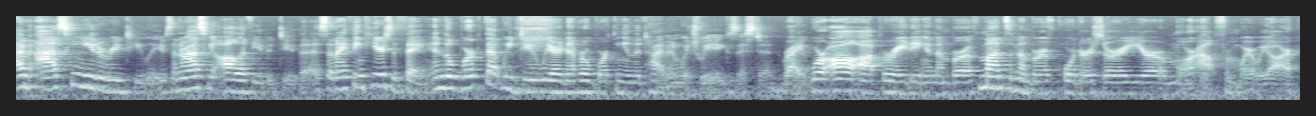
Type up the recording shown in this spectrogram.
I'm asking you to read tea leaves, and I'm asking all of you to do this. And I think here's the thing: in the work that we do, we are never working in the time in which we existed. Right? We're all operating a number of months, a number of quarters, or a year or more out from where we are.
